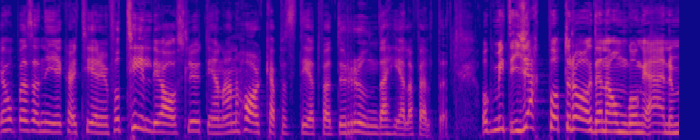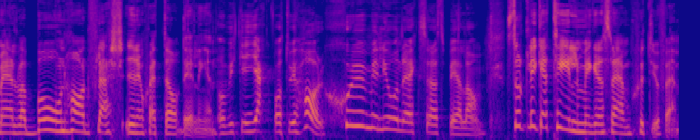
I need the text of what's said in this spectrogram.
Jag hoppas att nya kriterier får till det i avslutningen. Han har kapacitet för att runda hela fältet. Och mitt jackpot-drag denna omgång är nummer 11, Bonehard Flash i den sjätte avdelningen. Och vilken jackpot vi har! 7 miljoner extra att spela om. Stort lycka till med Grand Slam 75.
